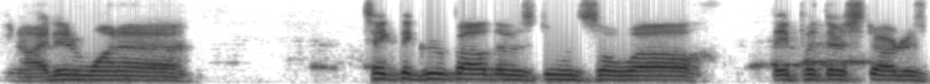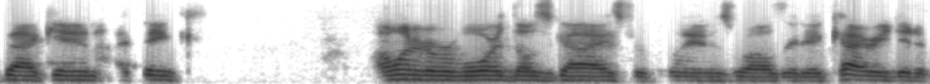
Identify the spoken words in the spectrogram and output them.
you know, I didn't want to take the group out that was doing so well. They put their starters back in. I think I wanted to reward those guys for playing as well as they did. Kyrie did a,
